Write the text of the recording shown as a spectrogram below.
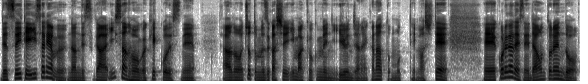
で、続いてイーサリアムなんですが、イーサの方が結構ですね、あの、ちょっと難しい今局面にいるんじゃないかなと思っていまして、えー、これがですね、ダウントレンド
